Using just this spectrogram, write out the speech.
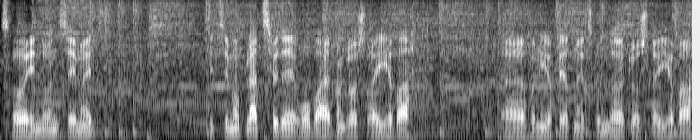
So, hinter uns sehen wir jetzt die Zimmerplatzhütte oberhalb von Kloster Reichenbach. Äh, von hier fährt man jetzt runter, Kloster Reichenbach.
